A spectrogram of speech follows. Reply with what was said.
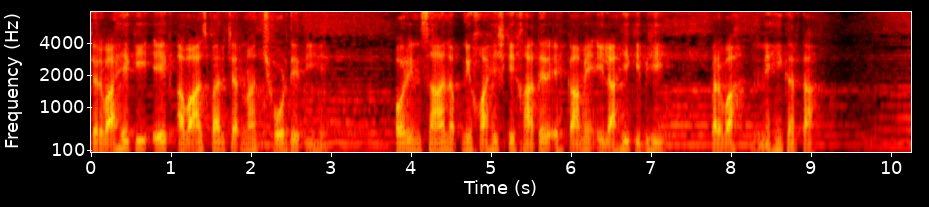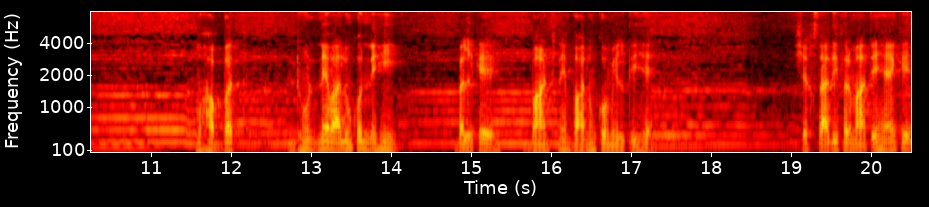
चरवाहे की एक आवाज़ पर चरना छोड़ देती हैं, और इंसान अपनी ख्वाहिश की खातिर अहकाम इलाही की भी परवाह नहीं करता। मोहब्बत ढूँढने वालों को नहीं, बल्कि बांटने वालों को मिलती है। शेख सादी फरमाते हैं कि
